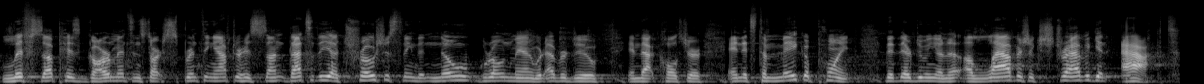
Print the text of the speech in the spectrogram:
lifts up his garments and starts sprinting after his son. That's the atrocious thing that no grown man would ever do in that culture. And it's to make a point that they're doing a, a lavish, extravagant act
